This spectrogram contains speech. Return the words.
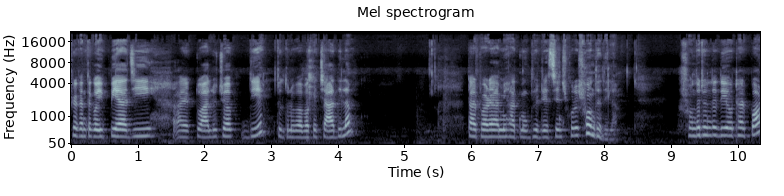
সেখান থেকে ওই পেঁয়াজি আর একটু আলু চপ দিয়ে তুলতুলে বাবাকে চা দিলাম। তারপরে আমি হাত মুখ ধুয়ে ড্রেস চেঞ্জ করে সন্ধে দিলাম। সন্ধে টন্ধে দিয়ে ওঠার পর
